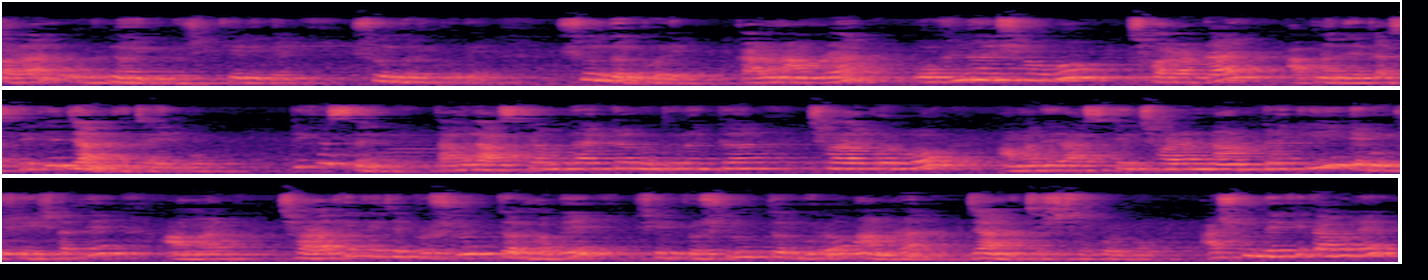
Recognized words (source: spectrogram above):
ছড়ার অভিনয়গুলো শিখে নেবেন সুন্দর করে সুন্দর করে। কারণ আমরা অভিনয় সহ ছড়াটাই আপনাদের কাছ থেকে জানতে চাইব। ঠিক আছে? তাহলে আজকে আমরা একটা নতুন একটা ছড়া করব। আমাদের আজকের ছড়ার নামটা কি? এবং সেই সাথে আমার ছড়া থেকে যে প্রশ্ন উত্তর হবে, সেই প্রশ্ন উত্তরগুলো আমরা জানার চেষ্টা করব। আসুন দেখি তাহলে।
